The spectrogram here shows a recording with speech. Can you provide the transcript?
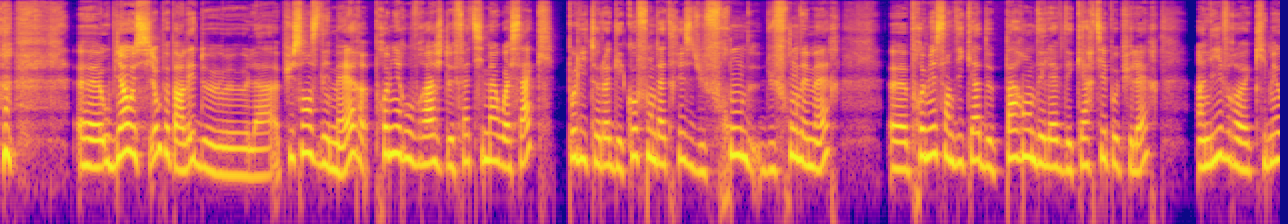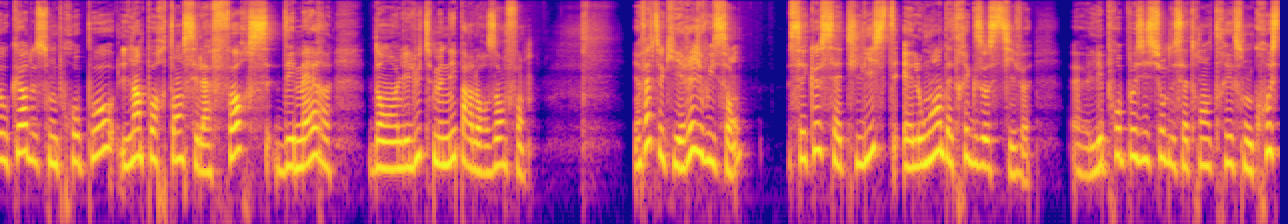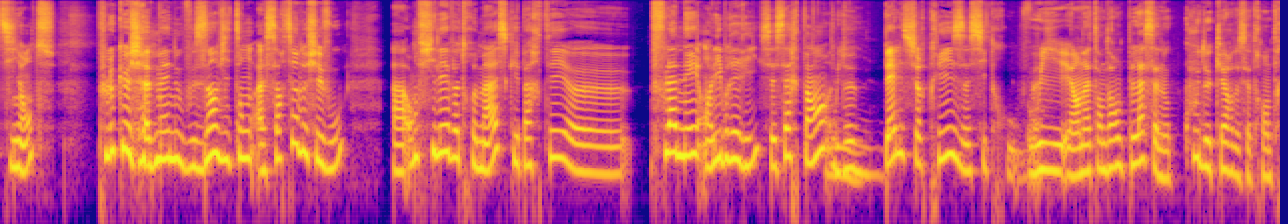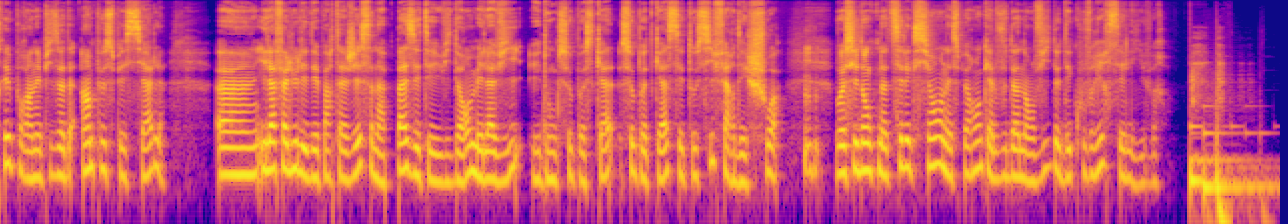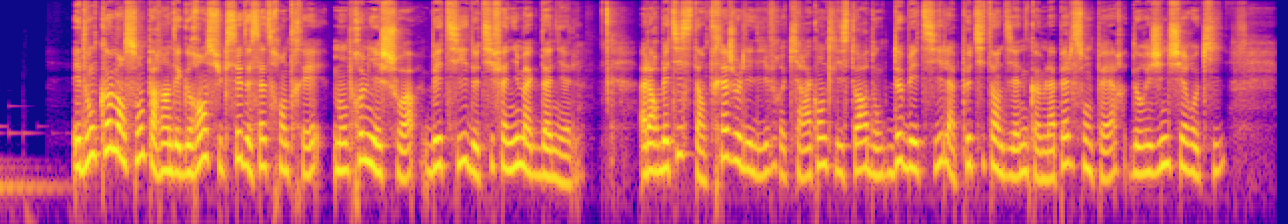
Euh, ou bien aussi, on peut parler de La puissance des mères, premier ouvrage de Fatima Wassak, politologue et cofondatrice du Front, des mères, euh, premier syndicat de parents d'élèves des quartiers populaires, un livre qui met au cœur de son propos l'importance et la force des mères dans les luttes menées par leurs enfants. Et en fait, ce qui est réjouissant, c'est que cette liste est loin d'être exhaustive. Euh, les propositions de cette rentrée sont croustillantes. Plus que jamais, nous vous invitons à sortir de chez vous, à enfiler votre masque et partez euh, flâner en librairie, c'est certain. De belles surprises s'y trouvent. Oui, et en attendant, place à nos coups de cœur de cette rentrée pour un épisode un peu spécial. Euh, il a fallu les départager, ça n'a pas été évident, mais la vie, et donc ce, ce podcast, c'est aussi faire des choix. Voici donc notre sélection en espérant qu'elle vous donne envie de découvrir ces livres. Et donc commençons par un des grands succès de cette rentrée, mon premier choix, Betty de Tiffany McDaniel. Alors Betty, c'est un très joli livre qui raconte l'histoire donc de Betty, la petite indienne, comme l'appelle son père, d'origine cherokee,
